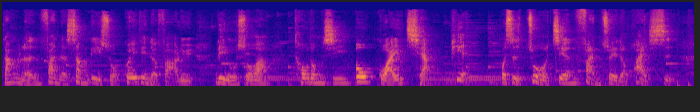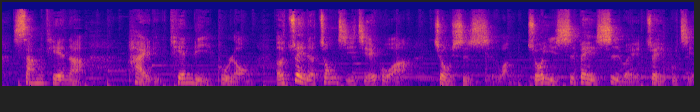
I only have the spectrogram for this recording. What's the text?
当人犯了上帝所规定的法律，例如说啊，偷东西、偷拐抢骗。或是作奸犯罪的坏事，伤天啊，害理，天理不容，而罪的终极结果啊，就是死亡，所以是被视为罪不洁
